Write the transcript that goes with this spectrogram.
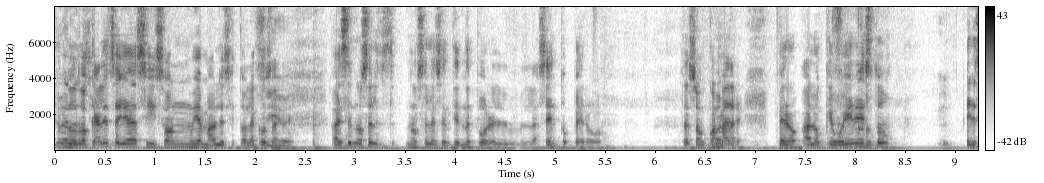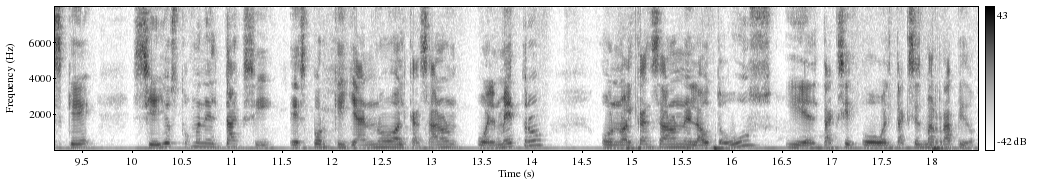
los locales allá sí son muy amables y toda la cosa. Sí, a veces no se les, no se les entiende por el, el acento, pero o sea, son con Bueno. madre. Pero a lo que voy en esto es que si ellos toman el taxi es porque ya no alcanzaron o el metro o no alcanzaron el autobús y el taxi o el taxi es más rápido.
